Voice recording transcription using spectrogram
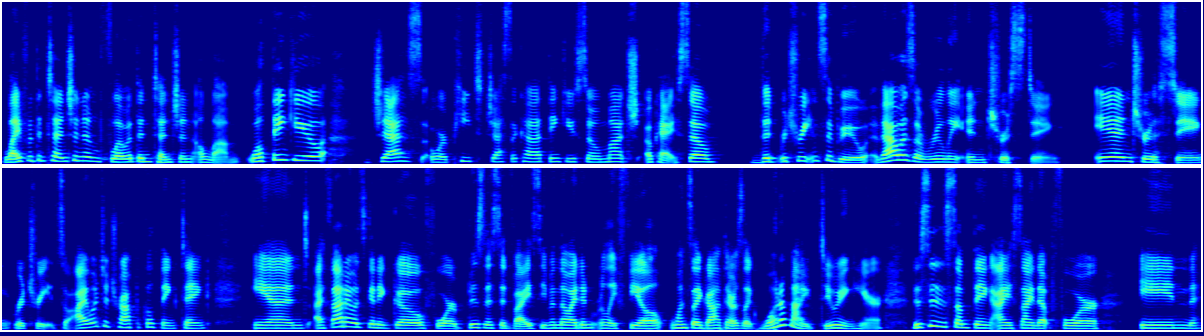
Life with intention and flow with intention alum. Well, thank you. Jess or Pete Jessica, thank you so much. Okay, so the retreat in Cebu, that was a really interesting, interesting retreat. So I went to Tropical Think Tank and I thought I was going to go for business advice, even though I didn't really feel once I got there, I was like, what am I doing here? This is something I signed up for in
